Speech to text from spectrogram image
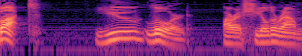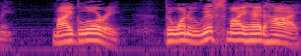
But You, Lord, are a shield around me, my glory, the one who lifts my head high.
